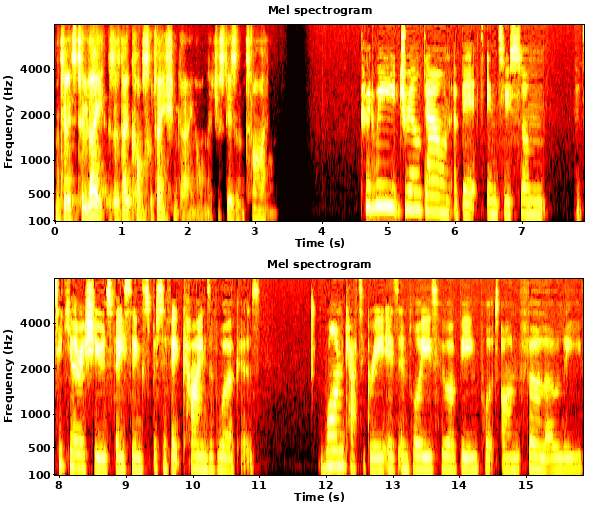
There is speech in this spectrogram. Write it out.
until it's too late because there's no consultation going on. There just isn't time. Could we drill down a bit into some particular issues facing specific kinds of workers? One category is employees who are being put on furlough leave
